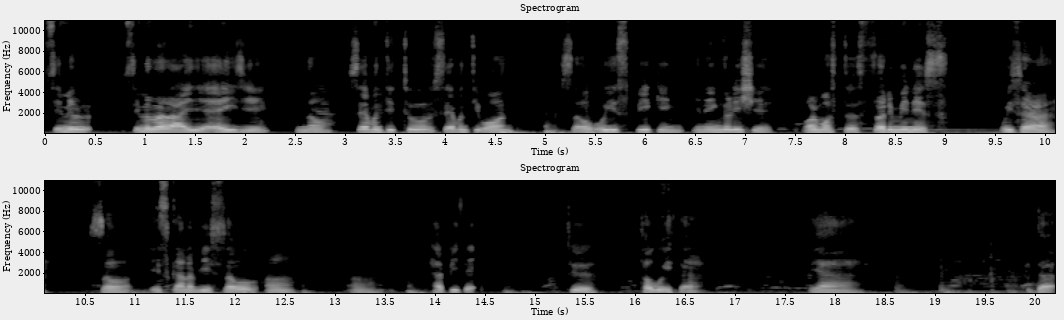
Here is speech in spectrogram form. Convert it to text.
similar similar age, you know, Yeah. 72, 71. So we speaking in English uh, almost uh, 30 minutes with her. So it's gonna be so uh, uh, happy that, to talk with her. Yeah. The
